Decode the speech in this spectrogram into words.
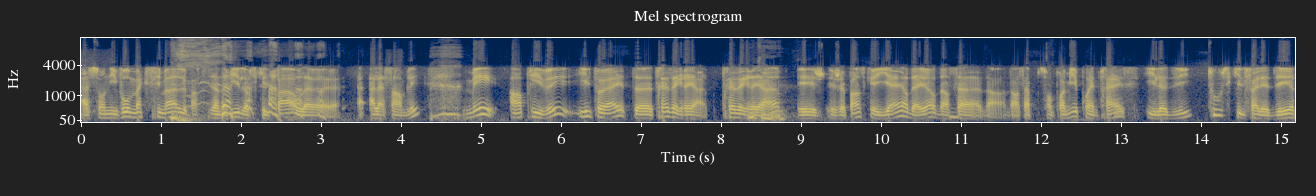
à, son niveau maximal de partisanerie lorsqu'il parle à, l'Assemblée. Mais en privé, il peut être très agréable, très agréable. Et, je pense que hier, d'ailleurs, dans sa, dans, dans sa, son premier point de presse, il a dit tout ce qu'il fallait dire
